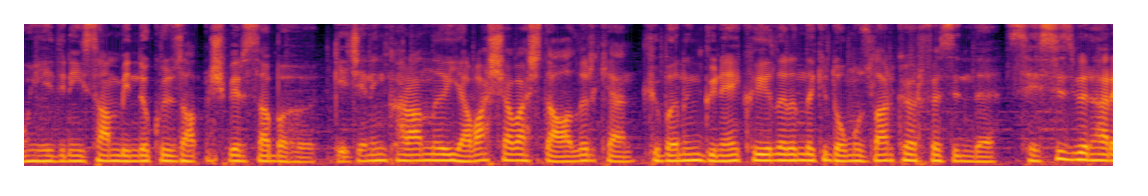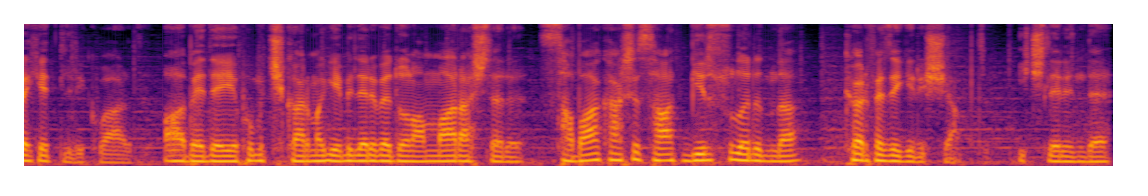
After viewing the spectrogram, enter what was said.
17 Nisan 1961 sabahı gecenin karanlığı yavaş yavaş dağılırken Küba'nın güney kıyılarındaki Domuzlar Körfezi'nde sessiz bir hareketlilik vardı. ABD yapımı çıkarma gemileri ve donanma araçları sabaha karşı saat 1 sularında Körfez'e giriş yaptı. İçlerinde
